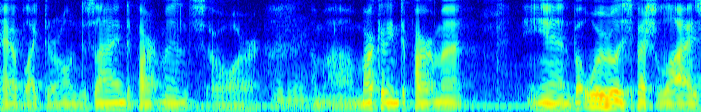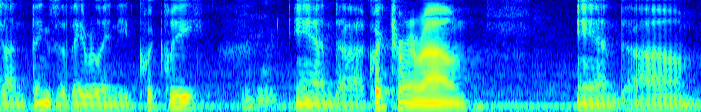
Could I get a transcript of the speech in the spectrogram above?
have like their own design departments or um, uh, marketing department, and but we really specialize on things that they really need quickly, and uh, quick turnaround, and um,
